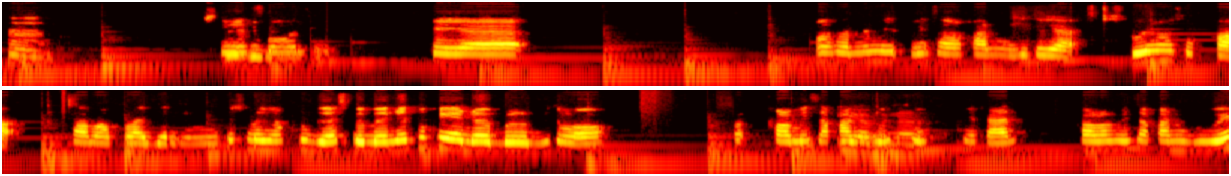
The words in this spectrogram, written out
Hmm. Iya Setuju sih. banget. kayak maksudnya mi- misalkan gitu ya gue yang suka sama pelajar ini terus banyak tugas bebannya tuh kayak double gitu loh kalau misalkan Iya, gue ya kan? Kalau misalkan gue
